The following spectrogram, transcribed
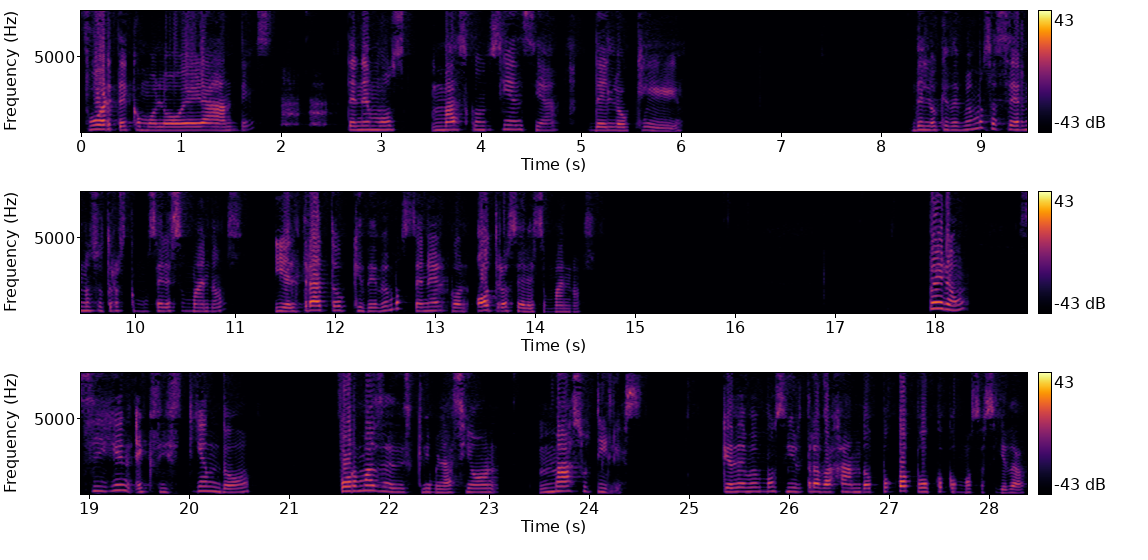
fuerte como lo era antes. Tenemos más conciencia de lo que de lo que debemos hacer nosotros como seres humanos y el trato que debemos tener con otros seres humanos. Pero siguen existiendo formas de discriminación más sutiles que debemos ir trabajando poco a poco como sociedad,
